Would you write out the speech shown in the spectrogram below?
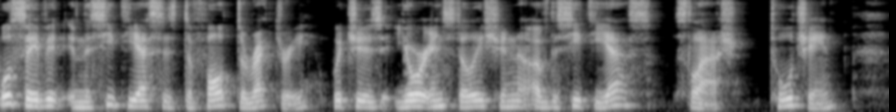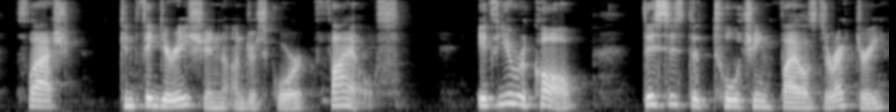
We'll save it in the CTS's default directory, which is your installation of the CTS slash toolchain slash configuration underscore files. If you recall, this is the toolchain files directory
